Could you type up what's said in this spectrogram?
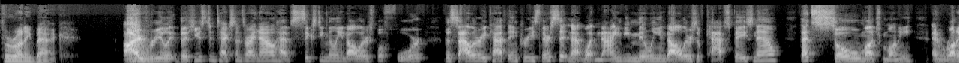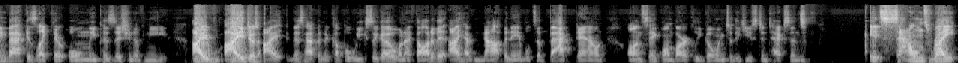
for running back? I really the Houston Texans right now have $60 million before the salary cap increase. They're sitting at what $90 million of cap space now. That's so much money. And running back is like their only position of need. I I just I this happened a couple weeks ago when I thought of it. I have not been able to back down on Saquon Barkley going to the Houston Texans. It sounds right.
